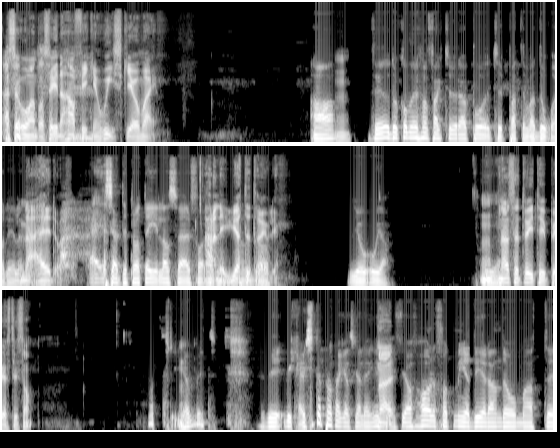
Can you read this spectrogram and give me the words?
alltså å andra sidan, han fick en whisky av mig. Ja, Mm. det, då kommer du få faktura på typ att den var dålig eller Nej då, Nej, jag ska inte prata illa om svärfar. han är ju jättetrevlig. Jo, oh ja. Mm. Nej, så att vi typ bästisar. Vad trevligt. Vi, vi kan ju sitta och prata ganska länge Nej. för jag har fått meddelande om att eh,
